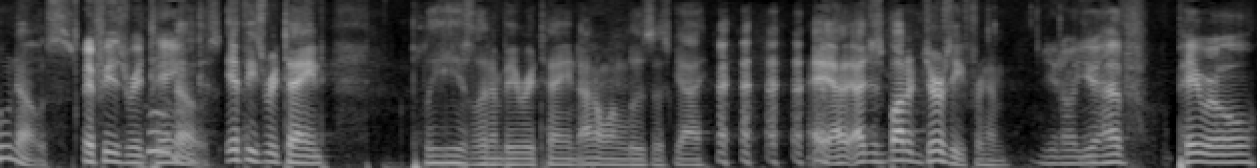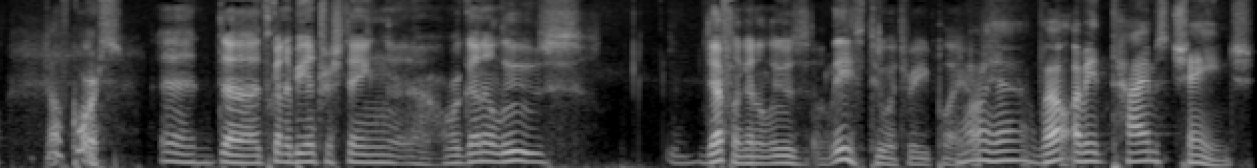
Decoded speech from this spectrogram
Who knows? if he's retained. Who knows? If he's retained, please let him be retained. I don't want to lose this guy. hey, I, I just bought a jersey for him. You know, you have payroll Of course. and uh, it's going to be interesting. Uh, we're going to lose, definitely going to lose at least two or three players. Oh yeah. Well, I mean, times change.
